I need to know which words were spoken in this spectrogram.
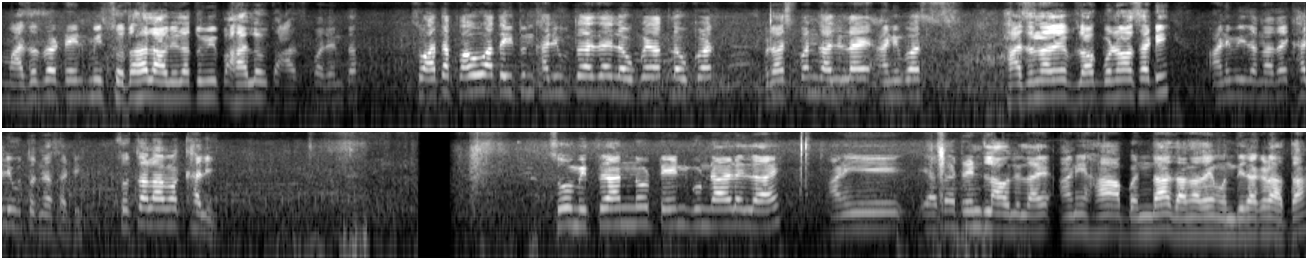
माझा जो टेंट मी स्वतः लावलेला तुम्ही पाहिलं होतं आजपर्यंत. सो आता पाहू आता इथून खाली उतरायचं आहे. लवकरात लवकर ब्रश पण झालेला आहे आणि बस हा जाणार आहे ब्लॉग बनवण्यासाठी आणि मी जाणार आहे खाली उतरण्यासाठी. सो चला मग खाली. सो मित्रांनो टेंट गुंडाळलेला आहे आणि याचा टेंट लावलेला आहे आणि हा बंदा जाणार आहे मंदिराकडे आता.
